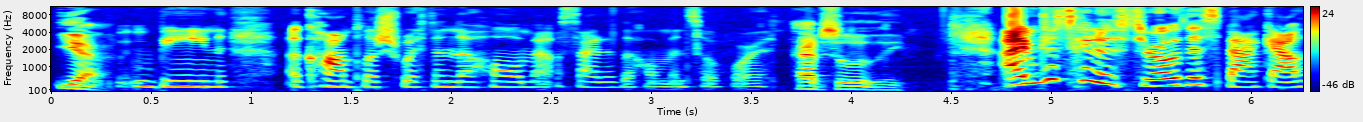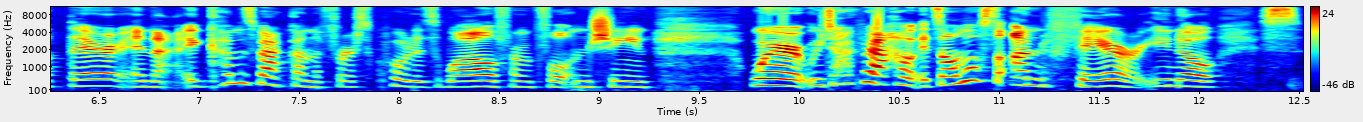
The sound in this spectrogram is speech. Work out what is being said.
Yeah, being accomplished within the home, outside of the home, and so forth. absolutely. I'm just going to throw this back out there, and it comes back on the first quote as well from Fulton Sheen, where we talk about how it's almost unfair, you know, s-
